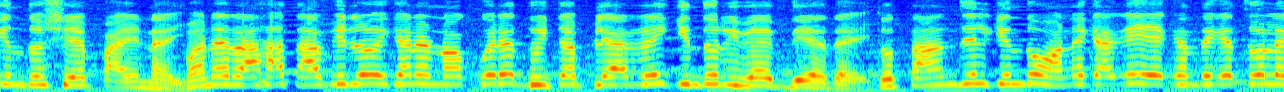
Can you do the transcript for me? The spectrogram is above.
কিন্তু সে পায় নাই। মানে রাহাত আবিরও এখানে নক করে দুইটা প্লেয়ারেরই কিন্তু রিভাইভ দিয়ে দেয়। তো তানজিল কিন্তু অনেক আগেই এখান থেকে চলে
